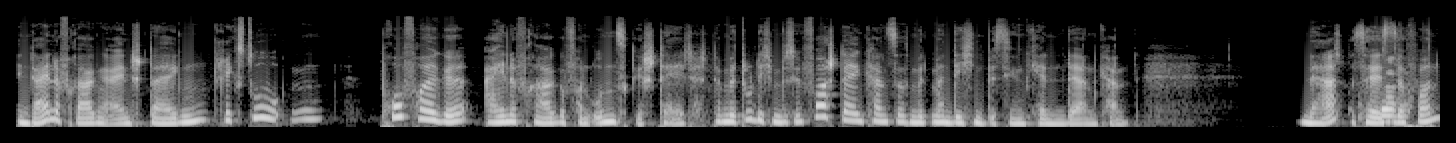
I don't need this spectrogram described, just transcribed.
in deine Fragen einsteigen, kriegst du pro Folge eine Frage von uns gestellt, damit du dich ein bisschen vorstellen kannst, damit man dich ein bisschen kennenlernen kann. Na, was hältst du davon?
